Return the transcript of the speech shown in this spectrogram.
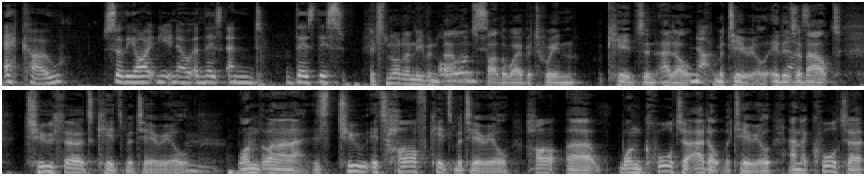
echo. So the you know, and there's and there's this It's not an even balance, Odd- by the way, between kids and adult No. material. It is No, it's about two thirds kids material. One, well, no, no, it's two. It's half kids material, ha uh, one quarter adult material, and a quarter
